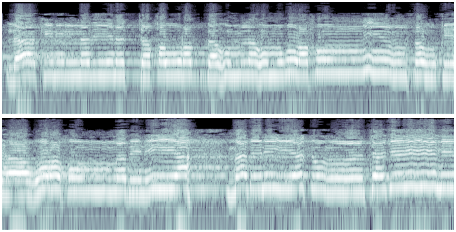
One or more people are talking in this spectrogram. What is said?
لكن الذين اتقوا ربهم لهم غرف من فوقها غرف مبنية مبنية تجري من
